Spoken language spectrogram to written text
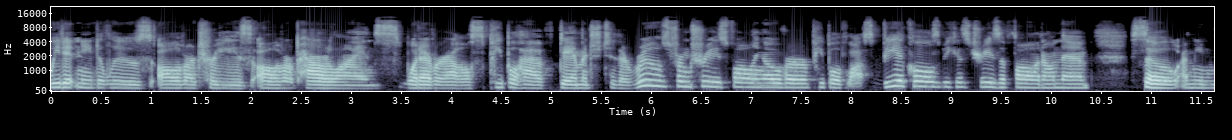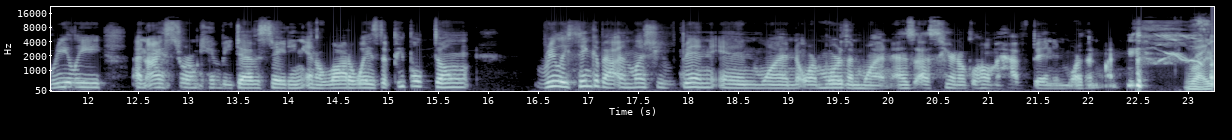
we didn't need to lose all of our trees, all of our power lines, whatever else. People have damage to their roofs from trees falling over. People have lost vehicles because trees have fallen on them. So, I mean, really, an ice storm can be devastating in a lot of ways that people don't really think about unless you've been in one or more than one, as us here in Oklahoma have been in more than one. right.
